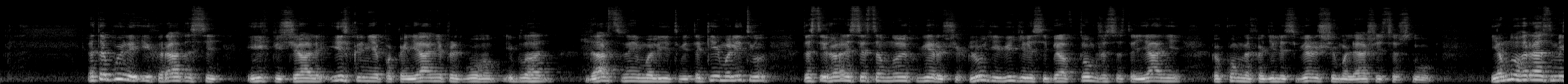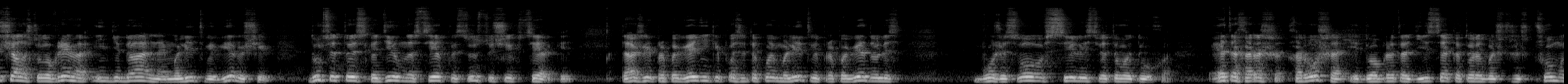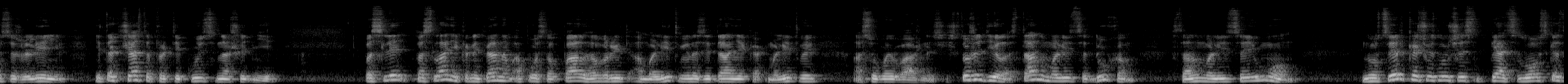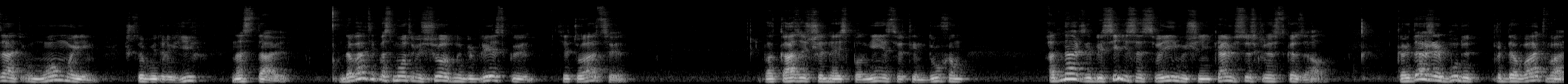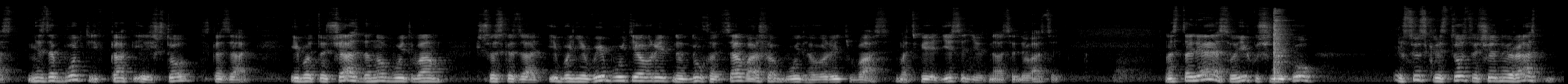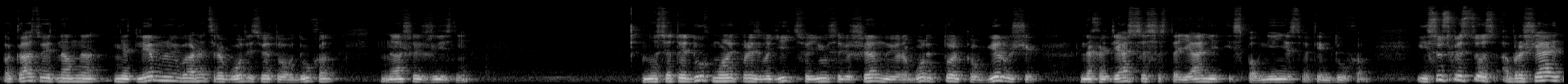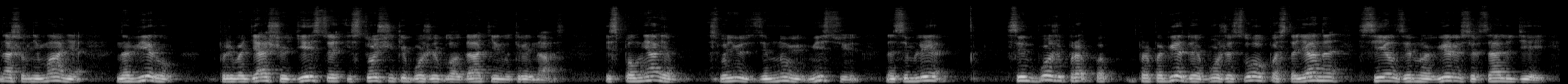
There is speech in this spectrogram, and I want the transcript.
Это были их радости и их печали, искреннее покаяние пред Богом и благодарственные молитвы. Такие молитвы достигали сердца многих верующих. Люди видели себя в том же состоянии, в каком находились верующие, молящиеся вслух – я много раз замечал, что во время индивидуальной молитвы верующих Дух Святой сходил на всех присутствующих в церкви. Также и проповедники после такой молитвы проповедовались Божье Слово в силе Святого Духа. Это хорошая и добрая традиция, которая, к большому сожалению, не так часто практикуется в наши дни. В послании к Коринфянам апостол Павел говорит о молитве назидания как молитвы особой важности. Что же делать? Стану молиться духом, стану молиться и умом. Но в церкви чуть лучше пять слов сказать умом моим, чтобы других наставить. Давайте посмотрим еще одну библейскую ситуацию, показывающую на исполнение Святым Духом. Однажды в беседе со своими учениками Иисус Христос сказал, «Когда же будут предавать вас, не заботьтесь, как или что сказать, ибо тот час дано будет вам, что сказать, ибо не вы будете говорить, но Дух Отца вашего будет говорить вас». Матфея 10, 19, 20. Наставляя своих учеников, Иисус Христос в очередной раз показывает нам на неотъемлемую важность работы Святого Духа в нашей жизни. Но Святой Дух может производить свою совершенную работу только в верующих, находящихся в состоянии исполнения Святым Духом. Иисус Христос обращает наше внимание на веру, приводящую действие источники Божьей благодати внутри нас. Исполняя свою земную миссию на земле, Сын Божий, проповедуя Божье Слово, постоянно сеял зерно веры в сердца людей.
